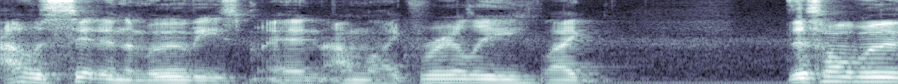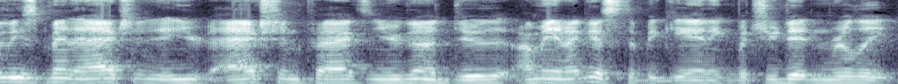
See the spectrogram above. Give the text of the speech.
I was sitting in the movies and I'm like, really, like this whole movie's been action action packed, and you're gonna do that. I mean, I guess the beginning, but you didn't really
